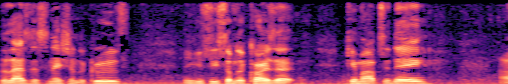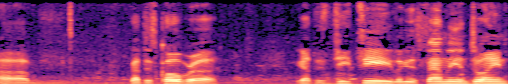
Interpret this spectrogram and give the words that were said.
the last destination of the cruise. And you can see some of the cars that came out today. Um, got this Cobra, we got this GT. Look at this family enjoying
